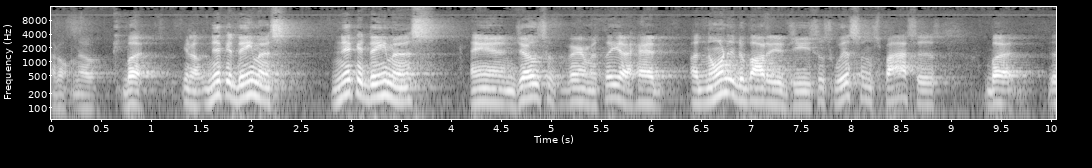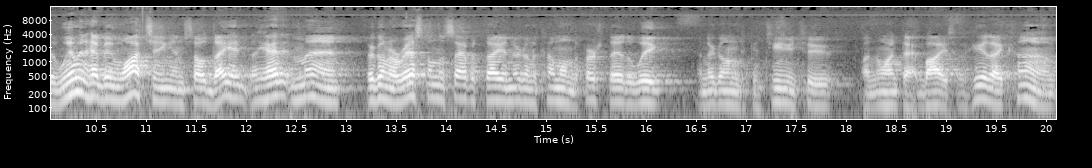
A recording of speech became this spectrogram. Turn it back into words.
I don't know. But, you know, Nicodemus, Nicodemus and Joseph of Arimathea had anointed the body of Jesus with some spices, but the women had been watching, and so they had, they had it in mind they're going to rest on the Sabbath day and they're going to come on the first day of the week and they're going to continue to anoint that body. So here they come.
